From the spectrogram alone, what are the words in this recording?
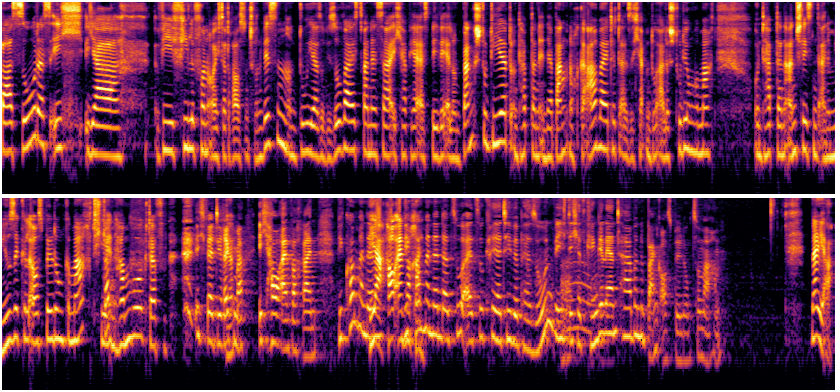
war es so, dass ich ja, wie viele von euch da draußen schon wissen und du ja sowieso weißt, Vanessa, ich habe ja erst BWL und Bank studiert und habe dann in der Bank noch gearbeitet. Also ich habe ein duales Studium gemacht und habe dann anschließend eine Musical-Ausbildung gemacht hier Stopp. in Hamburg. Dafür, ich werde direkt ja. mal, ich hau einfach rein. Wie kommt man denn, ja, hau einfach wie kommt man denn dazu, als so kreative Person, wie ich dich jetzt kennengelernt habe, eine Bankausbildung zu machen? Naja,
